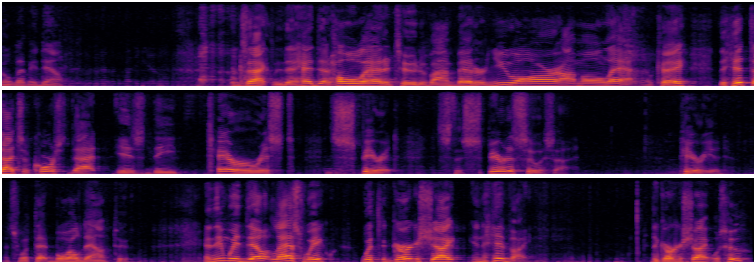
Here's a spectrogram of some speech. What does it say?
Don't let me down. Exactly. They had that whole attitude of I'm better than you are, I'm all that. Okay? The Hittites, of course, that is the terrorist spirit. It's the spirit of suicide. Period. That's what that boiled down to. And then we dealt last week with the Girgashite and the Hivite. The Girgashite was who?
